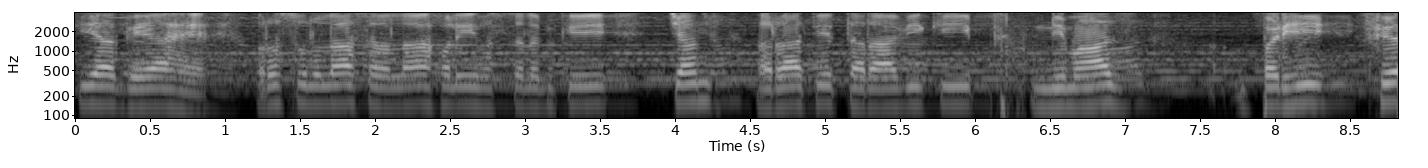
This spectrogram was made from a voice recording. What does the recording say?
کیا گیا ہے۔ رسول اللہ صلی اللہ علیہ وسلم کی چند رات تراوی کی نماز پڑھی، پھر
